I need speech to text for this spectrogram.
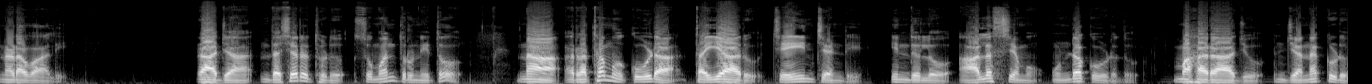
నడవాలి. రాజా దశరథుడు సుమంత్రునితో నా రథము కూడా తయారు చేయించండి ఇందులో ఆలస్యము ఉండకూడదు. మహారాజు జనకుడు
